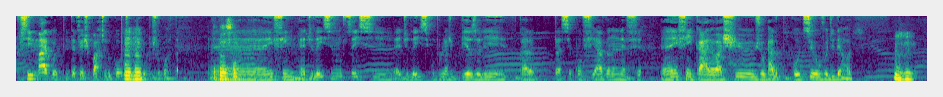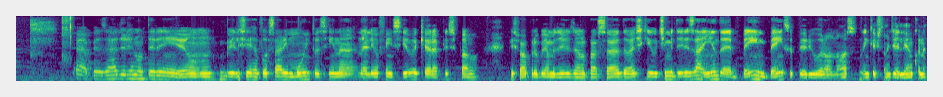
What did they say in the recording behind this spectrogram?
Christine Michael, que até fez parte do Colts, Uhum. né? Depois foi cortado. Sim. É, enfim, Ed Lace, não sei se Ed Lace com problema de peso ali, um cara pra ser confiável na NFL. É, enfim, cara, eu acho jogado pro Colts eu vou de derrota. É, apesar de eles não terem. Eu não vi eles se reforçarem muito assim na, na linha ofensiva, que era o principal, principal problema deles ano passado, eu acho que o time deles ainda é bem, bem superior ao nosso, em questão de elenco, né?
